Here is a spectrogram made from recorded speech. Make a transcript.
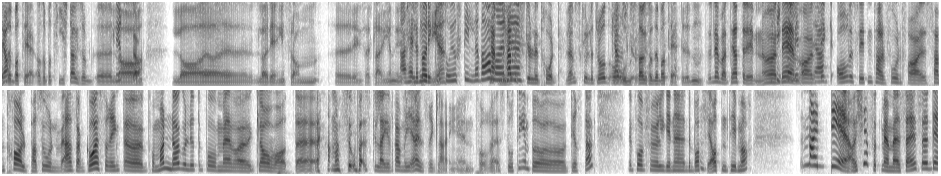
Ja. debattert Altså på tirsdag så uh, la, la, eh, la regjeringen fram uh, regjeringserklæringen i, Ja, i hele Norge Stortinget. sto jo stille da. Hvem, Når, hvem skulle trodd? Hvem skulle trodd? Og skulle onsdag så debatterte de den. Så debatterte de den. Og Fikk det litt, var, ja. fikk aldri sliten telefon fra sentral person ved SMK som ringte på mandag og lurte på om jeg var klar over at uh, Erna Solberg skulle legge frem regjeringserklæringen for Stortinget på tirsdag. Med påfølgende debatt i 18 timer. Nei, det har ikke jeg fått med meg seg, så det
